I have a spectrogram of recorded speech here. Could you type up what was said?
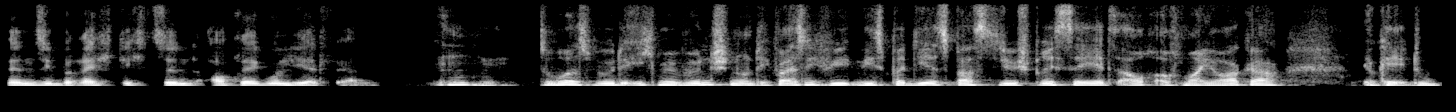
wenn sie berechtigt sind, auch reguliert werden. Mhm. Sowas würde ich mir wünschen. Und ich weiß nicht, wie, es bei dir ist, Basti. Du sprichst ja jetzt auch auf Mallorca. Okay, du,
